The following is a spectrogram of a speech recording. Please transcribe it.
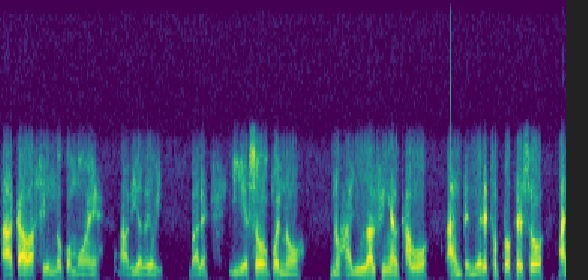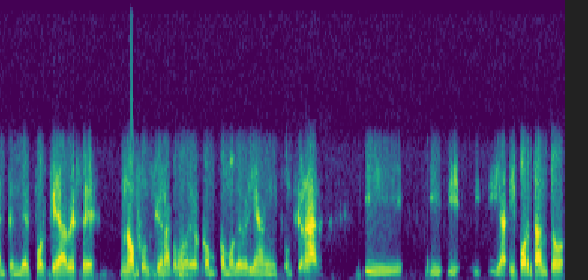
acaba siendo como es a día de hoy, ¿vale? Y eso pues nos, nos ayuda al fin y al cabo a entender estos procesos, a entender por qué a veces no funciona como, como, deberían funcionar y, y, y, y por tanto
